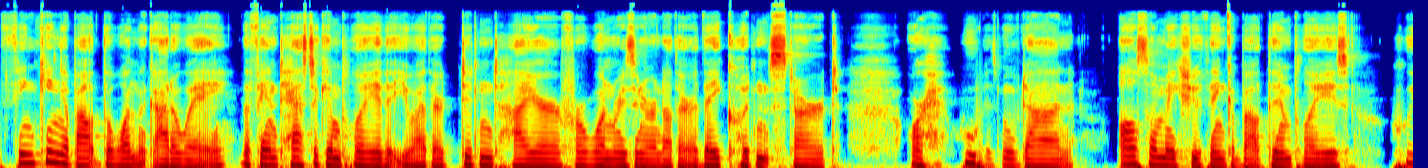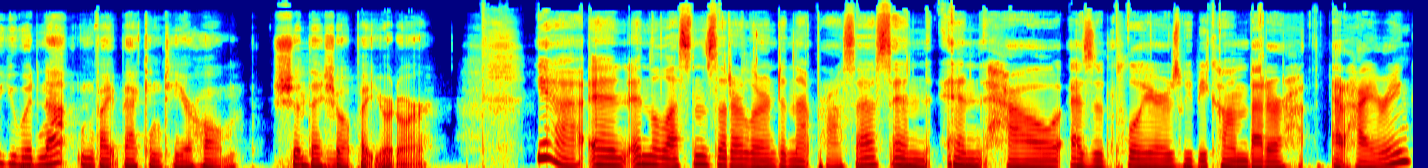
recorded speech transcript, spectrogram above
thinking about the one that got away, the fantastic employee that you either didn't hire for one reason or another, they couldn't start, or who has moved on, also makes you think about the employees who you would not invite back into your home should they mm-hmm. show up at your door. Yeah, and and the lessons that are learned in that process, and and how as employers we become better at hiring,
